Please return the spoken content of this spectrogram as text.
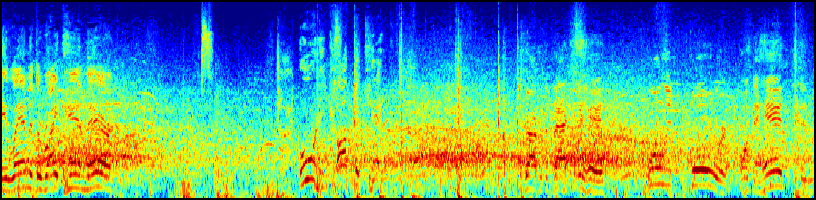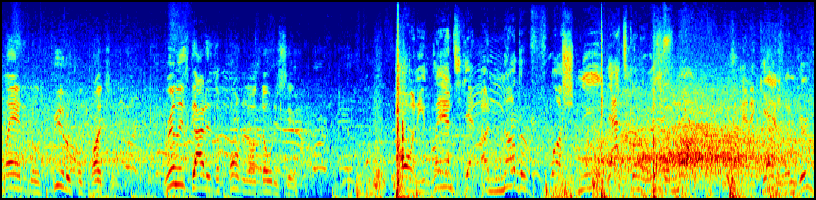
And he landed the right hand there. Ooh, and he caught the kick. Driving the back of the head, pulling forward on the head, and then landing those beautiful punches. Really's got his opponent on notice here. Oh, and he lands yet another flush knee. That's going to leave a mark. And again, when you're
